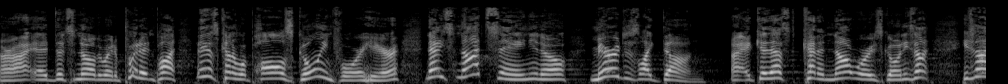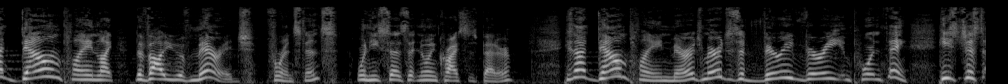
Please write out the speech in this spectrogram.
All right, uh, that's no other way to put it. And Paul, I think that's kind of what Paul's going for here. Now, he's not saying, you know, marriage is like dung. Right? That's kind of not where he's going. He's not, he's not downplaying like the value of marriage, for instance, when he says that knowing Christ is better. He's not downplaying marriage. Marriage is a very, very important thing. He's just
